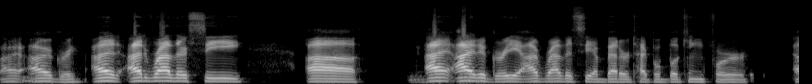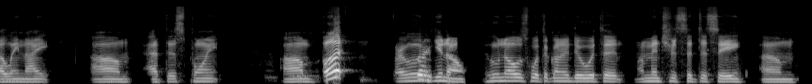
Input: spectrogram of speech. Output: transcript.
I I agree. I'd I'd rather see. Uh, I I'd agree. I'd rather see a better type of booking for LA Knight. Um, at this point. Um, but uh, you know, who knows what they're gonna do with it? I'm interested to see. Um,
